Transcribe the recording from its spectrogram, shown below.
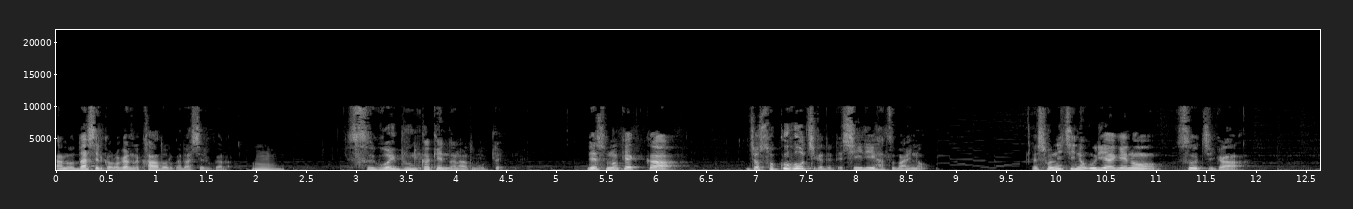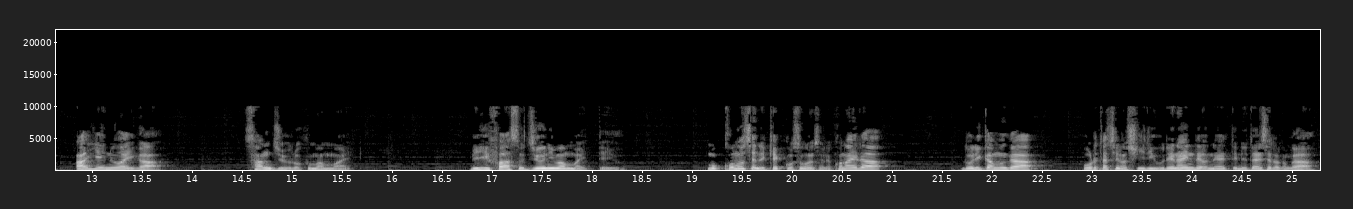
あの出してるから分かるんですカードとか出してるから。うん。すごい文化圏だなと思って。で、その結果、一応速報値が出て CD 発売の。で初日の売り上げの数値が INI が36万枚、BE:FIRST12 万枚っていう。もうこの時点で結構すごいんですよね。この間、ドリカムが俺たちの CD 売れないんだよねってネタにしてたのが、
